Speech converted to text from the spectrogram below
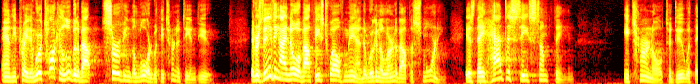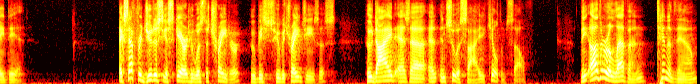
and he prayed. And we're talking a little bit about serving the Lord with eternity in view. If there's anything I know about these 12 men that we're going to learn about this morning, is they had to see something eternal to do what they did. Except for Judas Iscariot, who was the traitor who, be, who betrayed Jesus, who died as a, in suicide, he killed himself. The other 11, 10 of them,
